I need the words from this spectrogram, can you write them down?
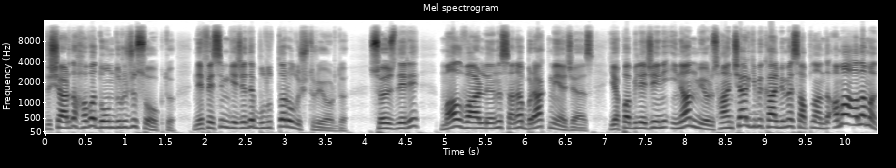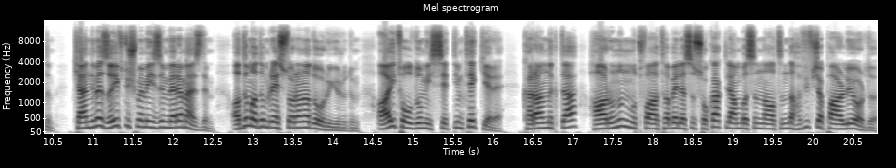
Dışarıda hava dondurucu soğuktu. Nefesim gecede bulutlar oluşturuyordu. Sözleri, mal varlığını sana bırakmayacağız. Yapabileceğini inanmıyoruz. Hançer gibi kalbime saplandı ama alamadım. Kendime zayıf düşmeme izin veremezdim. Adım adım restorana doğru yürüdüm. Ait olduğumu hissettiğim tek yere. Karanlıkta Harun'un mutfağı tabelası sokak lambasının altında hafifçe parlıyordu.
